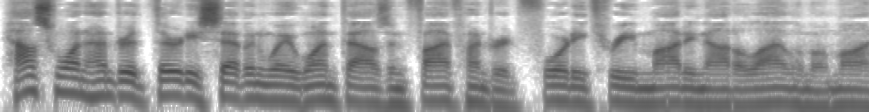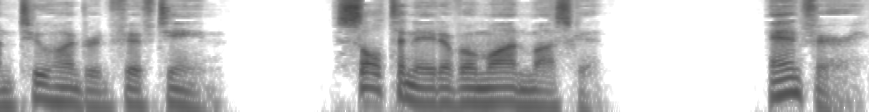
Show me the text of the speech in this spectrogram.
House 137 Way 1543 Madinat Al Ilam Oman 215. Sultanate of Oman Muscat. Anfari.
